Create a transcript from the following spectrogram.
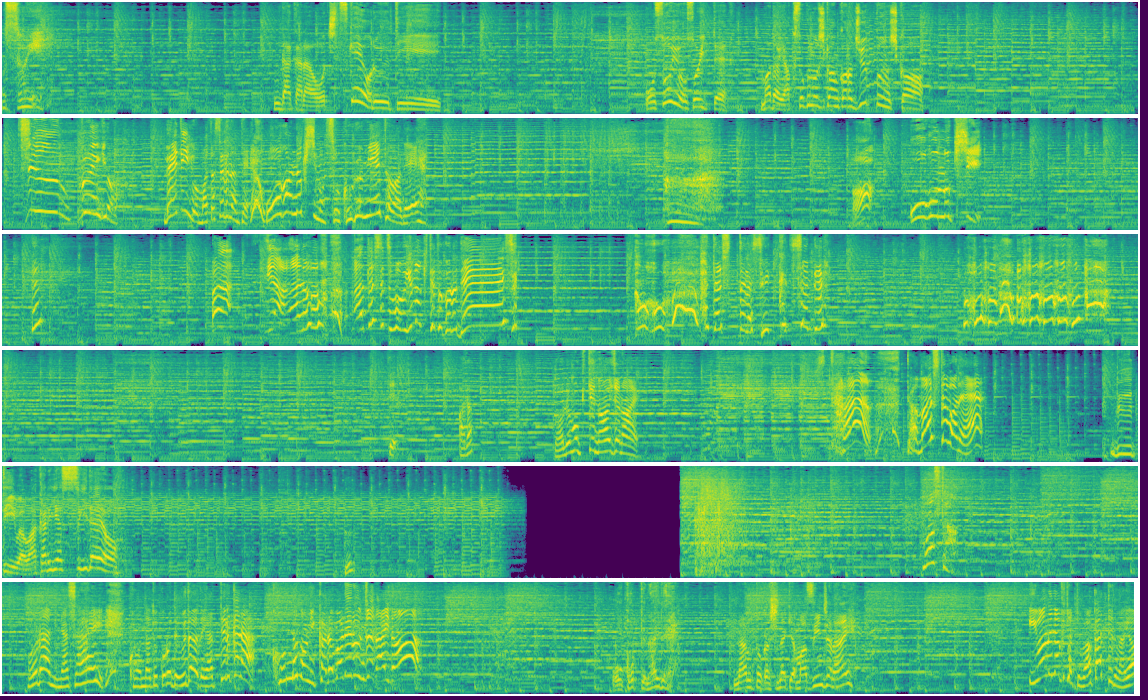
遅い。だから落ち着けよルーティ遅い遅いってまだ約束の時間から10分しか。十分よ。レディーを待たせるなんて黄金の騎士もそこが見えたわね。はあ。あ黄金の騎士ないじゃない。スタン騙したわね。ルーティは分かりやすすぎだよ。モンスター。ほら見なさい。こんなところでうだうだやってるからこんなのに絡まれるんじゃないの。怒ってないでなんとかしなきゃまずいんじゃない？言われなくたって分かってるわよ。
